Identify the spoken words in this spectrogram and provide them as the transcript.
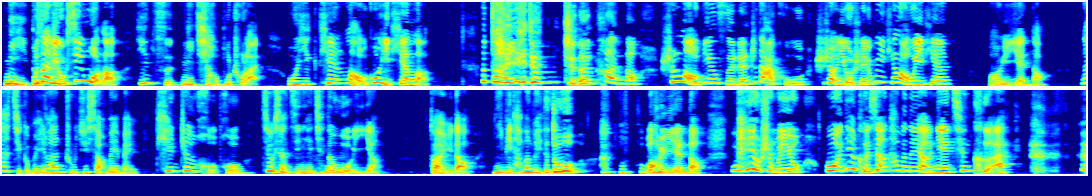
你不再留心我了，因此你瞧不出来。”我一天老过一天了，段誉就只能叹道：“生老病死，人之大苦，世上有谁不一天老过一天？”王语嫣道：“那几个梅兰竹菊小妹妹天真活泼，就像几年前的我一样。”段誉道：“你比她们美得多。” 王语嫣道：“没有什么用，我宁可像他们那样年轻可爱。”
